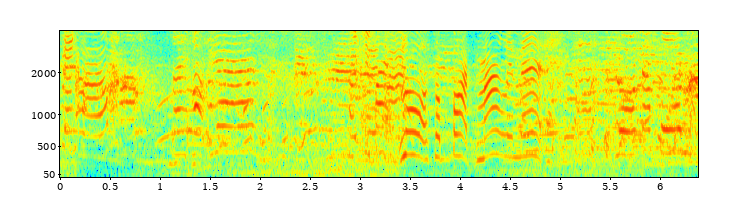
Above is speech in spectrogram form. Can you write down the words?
เป็นได้ค่ะพี่แอนหล่อสะบัดมากเลยแม่โดนตะโกนมา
